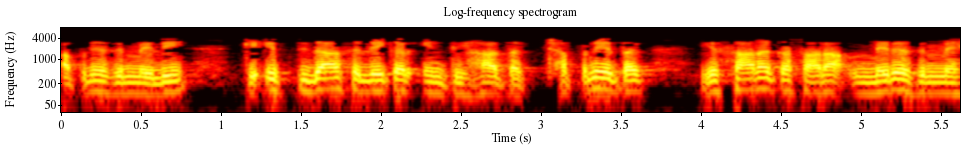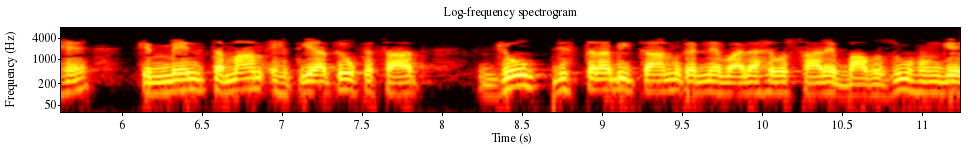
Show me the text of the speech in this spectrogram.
اپنے ذمے لی کہ ابتدا سے لے کر انتہا تک، چھپنے تک یہ سارا کا سارا میرے ذمے ہے کہ میں تمام احتیاطوں کے ساتھ جو جس طرح بھی کام کرنے والا ہے وہ سارے باوضو ہوں گے۔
